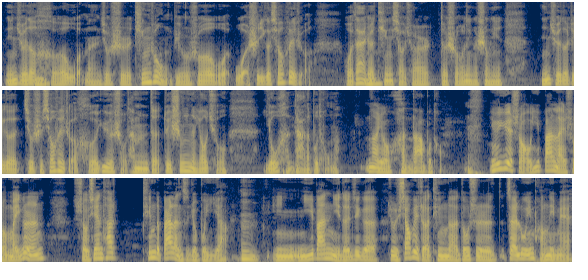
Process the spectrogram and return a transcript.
您觉得和我们就是听众，比如说我我是一个消费者，我在这听小圈儿的时候那个声音，您觉得这个就是消费者和乐手他们的对声音的要求有很大的不同吗？那有很大不同。因为乐手一般来说，每个人首先他听的 balance 就不一样。嗯你你一般你的这个就是消费者听的都是在录音棚里面，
